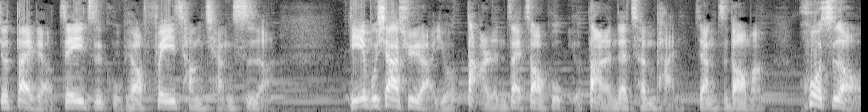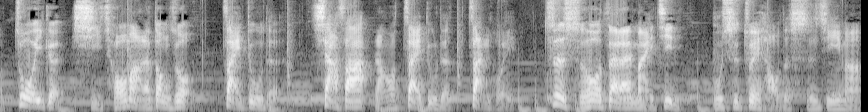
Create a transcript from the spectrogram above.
就代表这一只股票非常强势啊，跌不下去啊，有大人在照顾，有大人在撑盘，这样知道吗？或是哦，做一个洗筹码的动作，再度的下杀，然后再度的站回，这时候再来买进，不是最好的时机吗？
